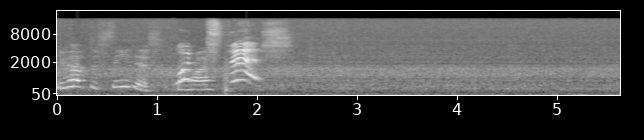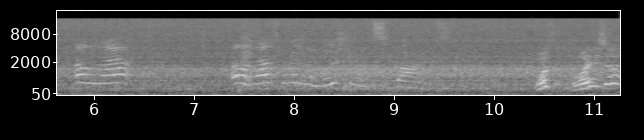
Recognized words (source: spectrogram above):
You have to see this，欢欢 What's。this? Oh, that. Oh, that's where the mushroom spawns. What What is it？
